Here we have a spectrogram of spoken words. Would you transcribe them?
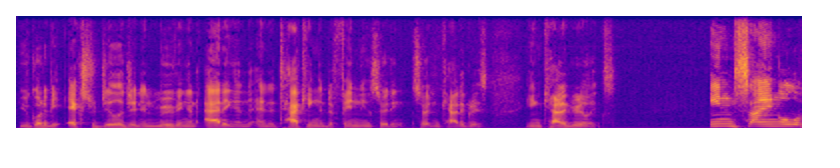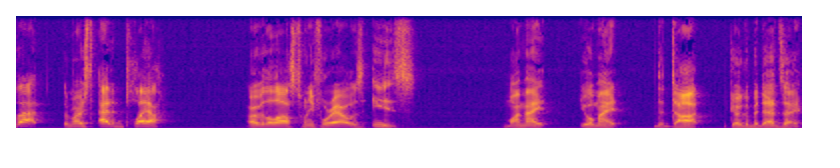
You've got to be extra diligent in moving and adding and, and attacking and defending certain certain categories in category leagues. In saying all of that, the most added player over the last 24 hours is my mate, your mate, the Dart, Goga Bitadze.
